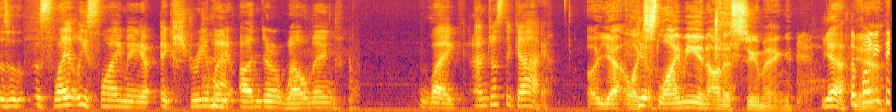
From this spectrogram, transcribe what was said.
uh, slightly slimy, extremely underwhelming like I'm just a guy. Uh, yeah, like Yeah. slimy and unassuming. Yeah. The funny Yeah. thing,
